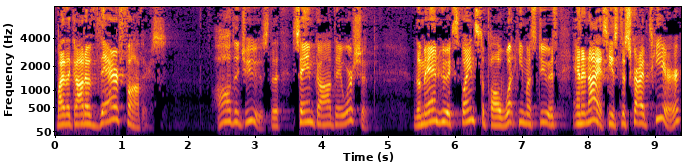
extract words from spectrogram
by the God of their fathers, all the Jews, the same God they worship. The man who explains to Paul what he must do is Ananias. He's described here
